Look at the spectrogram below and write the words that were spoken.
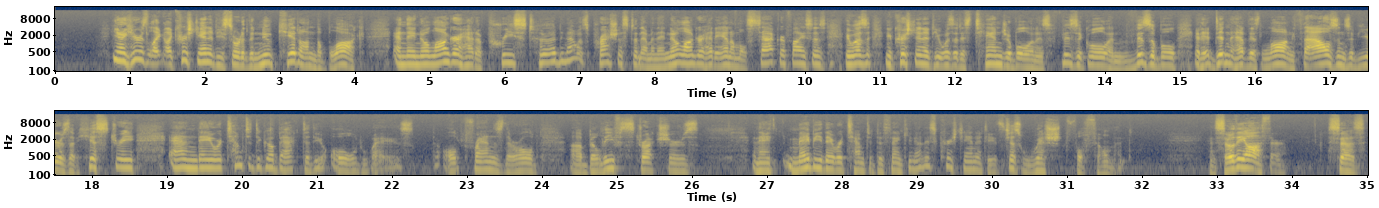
you know, here's like, like Christianity sort of the new kid on the block, and they no longer had a priesthood. and That was precious to them, and they no longer had animal sacrifices. It wasn't, you know, Christianity wasn't as tangible and as physical and visible. It had, didn't have this long, thousands of years of history, and they were tempted to go back to the old ways, their old friends, their old uh, belief structures. And they, maybe they were tempted to think, you know, this Christianity, it's just wish fulfillment. And so the author says,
